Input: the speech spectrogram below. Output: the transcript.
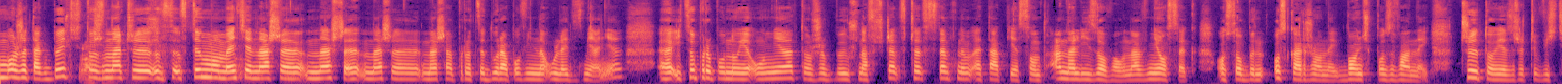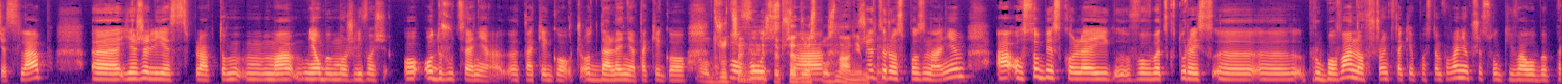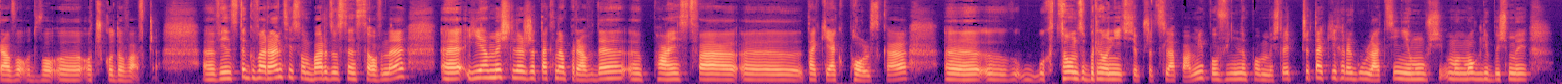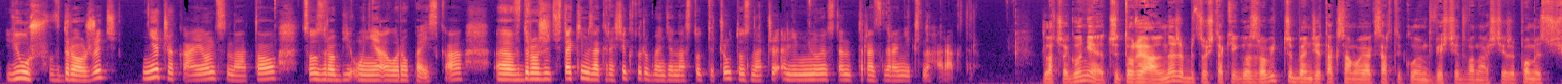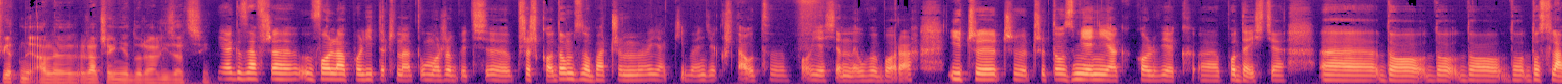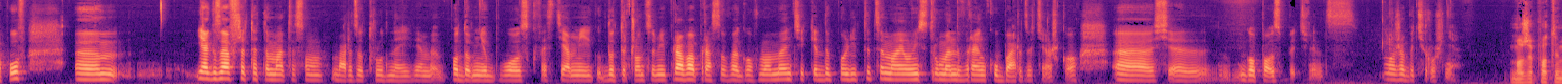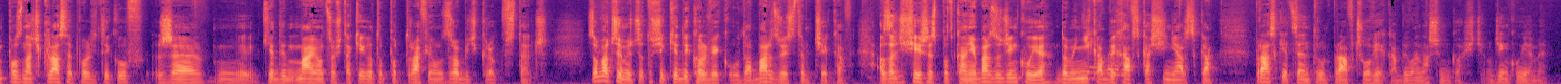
Może tak być, to znaczy w, w, tym momencie nasze, nasze, nasze, nasza procedura powinna ulec zmianie. E, I co proponuje Unia, to żeby już na wstępnym etapie sąd analizował na wniosek osoby oskarżonej bądź pozwanej, czy to jest rzeczywiście slap. E, jeżeli jest slap, to ma, miałby możliwość odrzucenia takiego, czy oddalenia takiego Odrzucenia przed rozpoznaniem. Przed tak? rozpoznaniem, a osobie z kolei, wobec której e, próbowano wszcząć takie postępowanie przysługiwałoby prawo e, odszkodowawcze. E, więc te gwarancje są bardzo sensowne e, i ja myślę, że tak naprawdę państwa takie jak Polska, chcąc bronić się przed slapami, powinny pomyśleć, czy takich regulacji nie musi, moglibyśmy już wdrożyć, nie czekając na to, co zrobi Unia Europejska, wdrożyć w takim zakresie, który będzie nas dotyczył, to znaczy eliminując ten transgraniczny charakter. Dlaczego nie? Czy to realne, żeby coś takiego zrobić, czy będzie tak samo jak z artykułem 212, że pomysł świetny, ale raczej nie do realizacji? Jak zawsze wola polityczna tu może być e, przeszkodą. Zobaczymy, jaki będzie kształt e, po jesiennych wyborach i czy, czy, czy to zmieni jakkolwiek e, podejście do, do, do, do, do slapów. Jak zawsze te tematy są bardzo trudne i wiemy, podobnie było z kwestiami dotyczącymi prawa prasowego. W momencie, kiedy politycy mają instrument w ręku, bardzo ciężko e, się go pozbyć, więc może być różnie. Może po tym poznać klasę polityków, że mm, kiedy mają coś takiego, to potrafią zrobić krok wstecz. Zobaczymy, czy to się kiedykolwiek uda. Bardzo jestem ciekaw. A za dzisiejsze spotkanie bardzo dziękuję. Dominika Bychawska-Siniarska, Praskie Centrum Praw Człowieka była naszym gościem. Dziękujemy.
